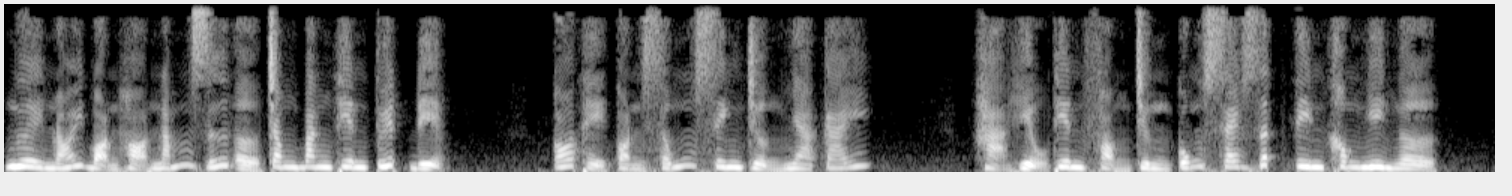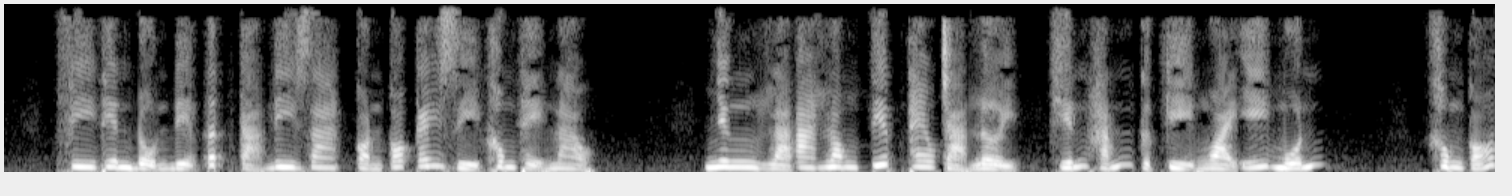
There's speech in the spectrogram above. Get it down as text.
Ngươi nói bọn họ nắm giữ ở trong băng thiên tuyết địa. Có thể còn sống sinh trưởng nhà cái. Hạ hiểu thiên phỏng chừng cũng sẽ rất tin không nghi ngờ. Phi thiên độn địa tất cả đi ra còn có cái gì không thể nào. Nhưng là A Long tiếp theo trả lời, khiến hắn cực kỳ ngoài ý muốn. Không có.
